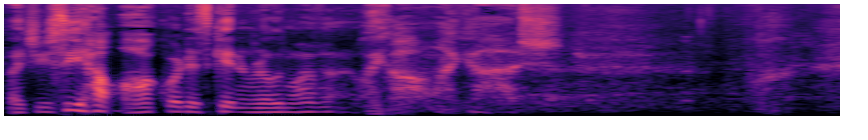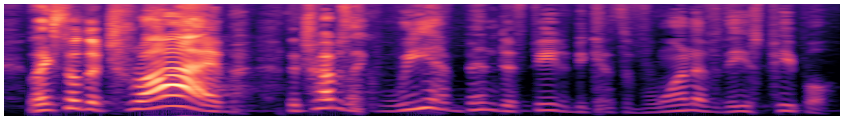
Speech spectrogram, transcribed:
Like, do you see how awkward it's getting really more? Like, oh my gosh. Like, so the tribe, the tribe is like, we have been defeated because of one of these people.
